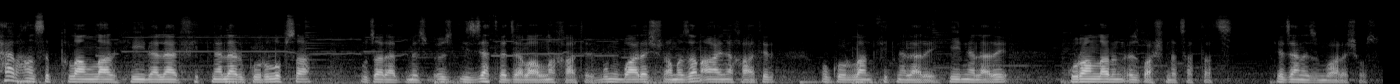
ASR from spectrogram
hər hansı planlar, hilələr, fitnələr qurulubsa, uca Rəbbimiz öz izzət və cəlalına xatir, bu mübarək Ramazan ayına xatir o qurulan fitnələri, hiynələri Quranların öz başında çatlatsın. Gecəniz mübarək olsun.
